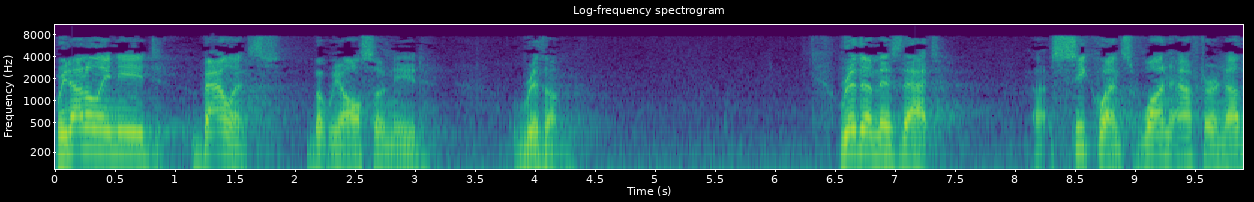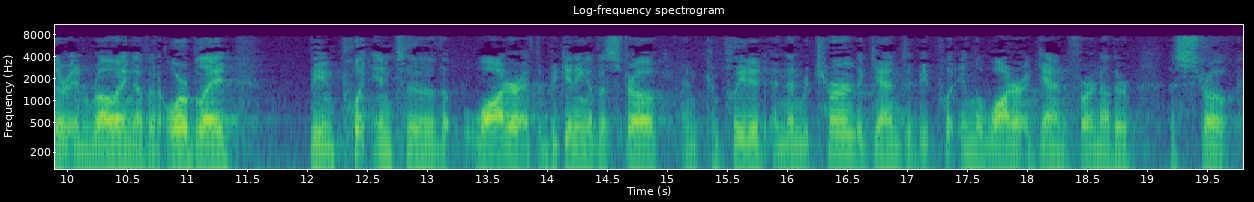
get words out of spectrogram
We not only need balance, but we also need rhythm. Rhythm is that uh, sequence, one after another, in rowing of an oar blade being put into the water at the beginning of the stroke and completed, and then returned again to be put in the water again for another stroke.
